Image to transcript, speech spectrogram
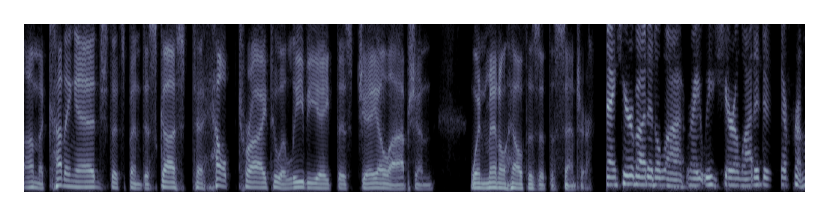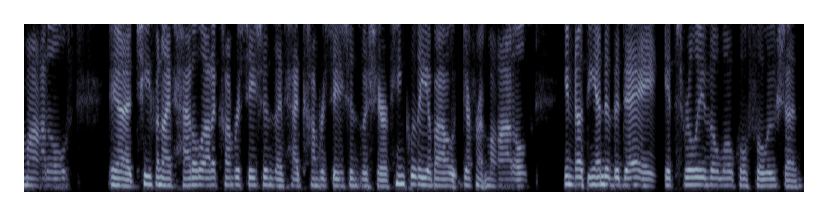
on the cutting edge that's been discussed to help try to alleviate this jail option? When mental health is at the center. I hear about it a lot, right? We hear a lot of different models and Chief and I've had a lot of conversations. I've had conversations with Sheriff Hinkley about different models. You know, at the end of the day, it's really the local solution.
